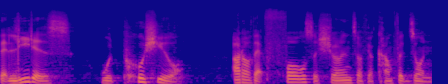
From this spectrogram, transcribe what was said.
That leaders would push you out of that false assurance of your comfort zone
